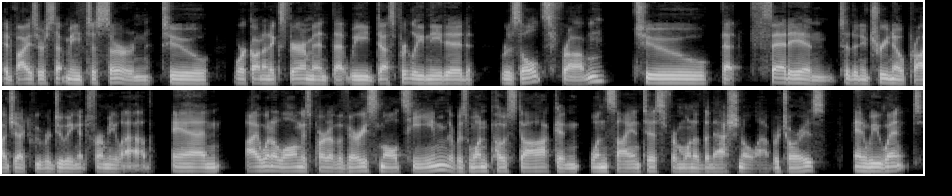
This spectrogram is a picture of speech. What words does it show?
advisor sent me to CERN to work on an experiment that we desperately needed results from to that fed in to the neutrino project we were doing at Fermilab. And I went along as part of a very small team. There was one postdoc and one scientist from one of the national laboratories. And we went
